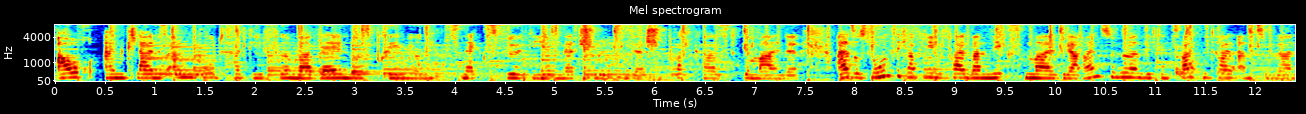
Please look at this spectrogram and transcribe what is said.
Auch ein kleines Angebot hat die Firma Wellness Premium Snacks für die Natural Leadership Podcast Gemeinde. Also es lohnt sich auf jeden Fall beim nächsten Mal wieder reinzuhören, sich den zweiten Teil anzuhören.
